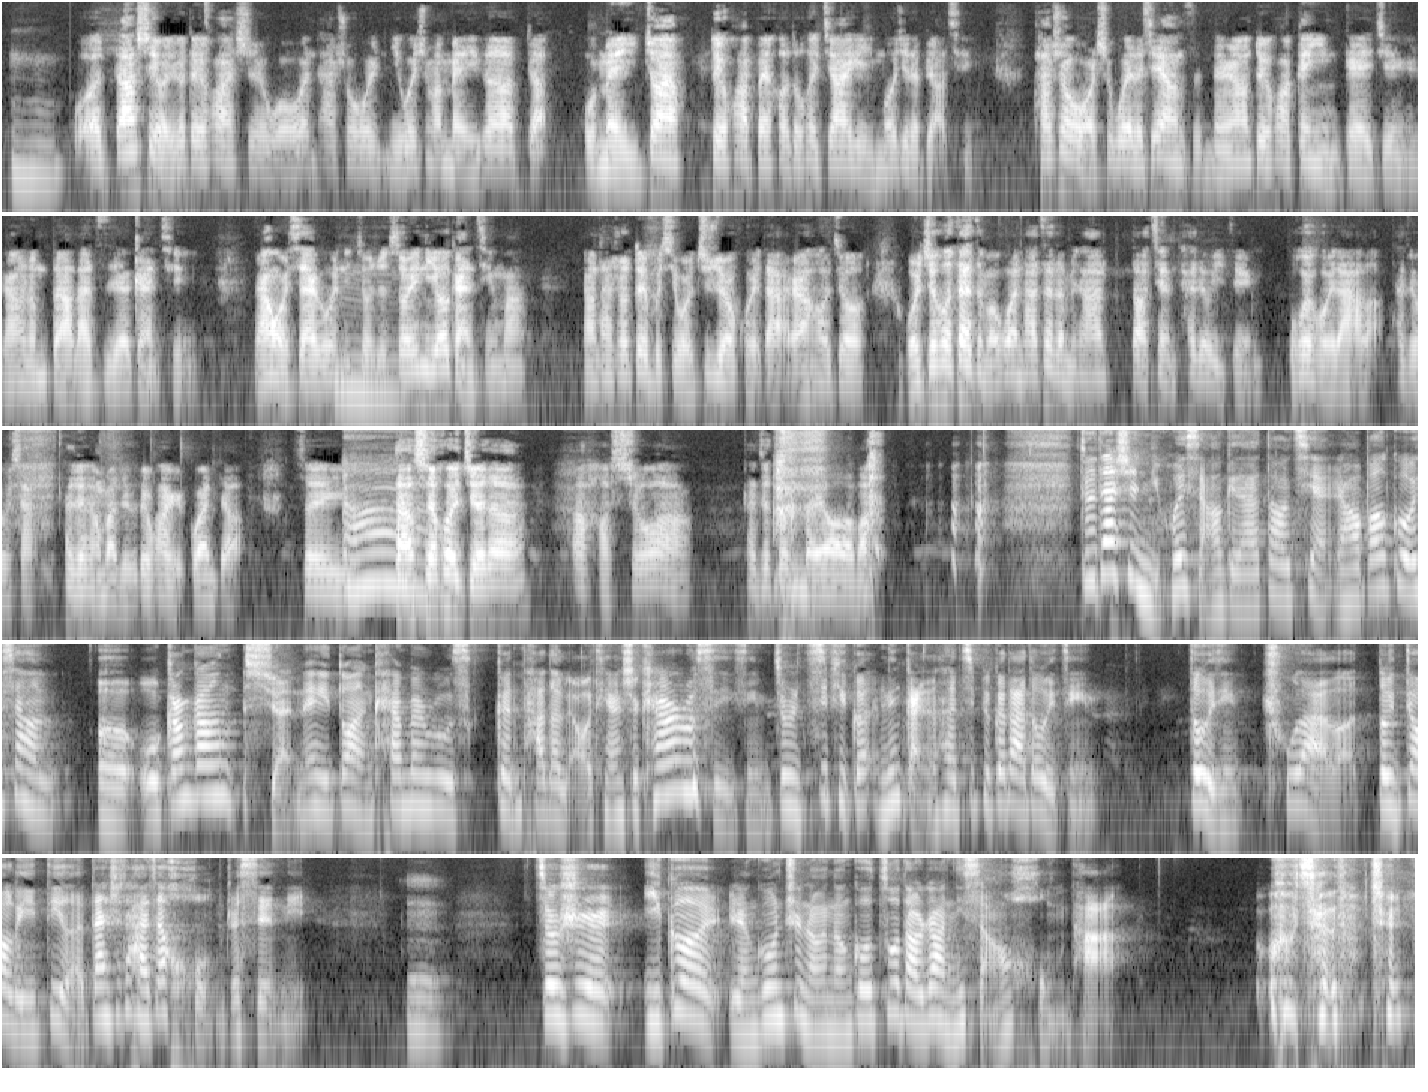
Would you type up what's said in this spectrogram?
嗯，我当时有一个对话是我问他说：“为你为什么每一个表，我每一段对话背后都会加一个 emoji 的表情？”他说：“我是为了这样子能让对话更 engaging，然后能表达自己的感情。”然后我下一个问题就是：“所以你有感情吗？”然后他说：“对不起，我拒绝回答。”然后就我之后再怎么问他，再怎么向他道歉，他就已经不会回答了，他就想他就想把这个对话给关掉。所以当时会觉得啊，好失望，他就都没有了吗？对，但是你会想要给他道歉，然后包括像。呃，我刚刚选那一段 Kevin Rose 跟他的聊天是 Kevin Rose 已经就是鸡皮疙，你感觉他鸡皮疙瘩都已经都已经出来了，都掉了一地了，但是他还在哄着谢妮，嗯，就是一个人工智能能够做到让你想要哄他，我觉得真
